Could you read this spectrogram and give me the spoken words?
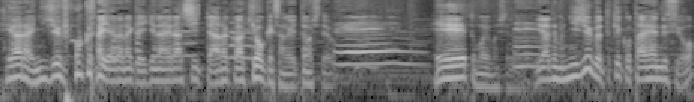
手洗い20秒くらいやらなきゃいけないらしいって荒川京家さんが言ってましたよ、へえーと思いましたいやでも20秒って結構大変ですよ、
